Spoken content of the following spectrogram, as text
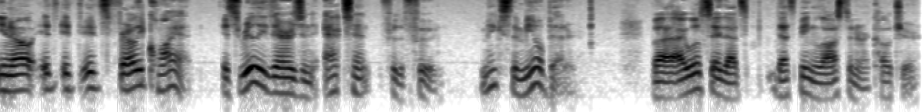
you know, it, it it's fairly quiet. It's really there as an accent for the food. It makes the meal better. But I will say that's that's being lost in our culture.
